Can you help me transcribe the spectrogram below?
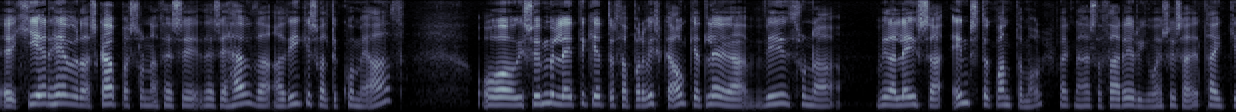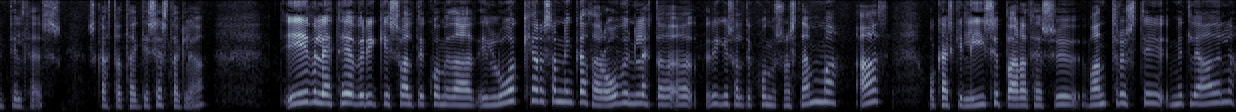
Eh, hér hefur það skapast svona þessi, þessi hefða að ríkisvaldi komi að og í sumuleiti getur það bara virka ágætlega við svona við að leysa einstök vandamál vegna þess að þar eru jú eins og ég sagði tækin til þess, skattatæki sérstaklega Yfirleitt hefur ríkisvaldi komið að í lókjara samninga, það er ofinnlegt að ríkisvaldi komið svona snemma að og kannski lýsi bara þessu vantrösti milli aðila.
